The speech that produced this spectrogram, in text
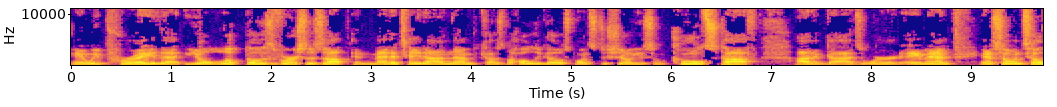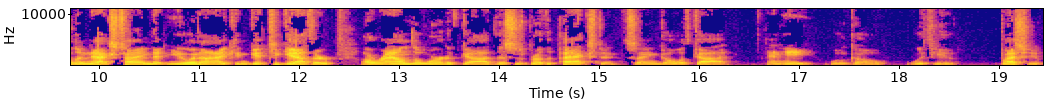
and we pray that you'll look those verses up and meditate on them because the Holy Ghost wants to show you some cool stuff out of God's Word. Amen. And so until the next time that you and I can get together around the Word of God, this is Brother Paxton saying, Go with God, and He will go with you. Bless you.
